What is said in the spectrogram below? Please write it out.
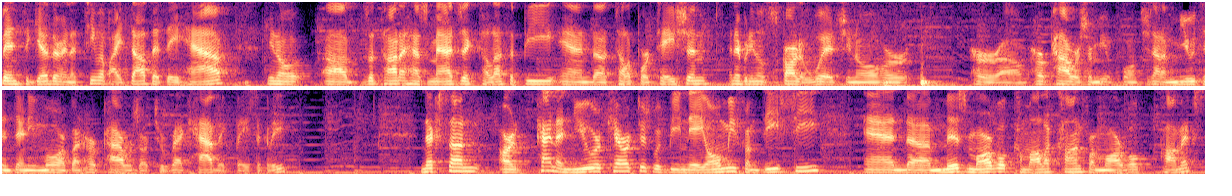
been together in a team up. I doubt that they have. You know, uh, Zatanna has magic, telepathy, and uh, teleportation, and everybody knows Scarlet Witch. You know, her her um, her powers are mutant. Well, she's not a mutant anymore, but her powers are to wreak havoc, basically. Next on our kind of newer characters would be Naomi from DC and uh, Ms. Marvel, Kamala Khan from Marvel Comics.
